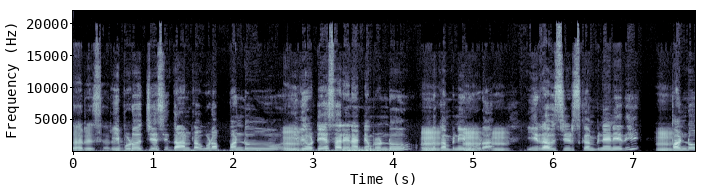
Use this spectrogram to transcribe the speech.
సరే సరే. ఇప్పుడు వచ్చేసి దాంట్లో కూడా పండు. ఇది ఒకటేసారి నాట్యం రెండు రెండు కంపెనీలు కూడా. ఈ రవి సీడ్స్ కంపెనీ అనేది పండు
